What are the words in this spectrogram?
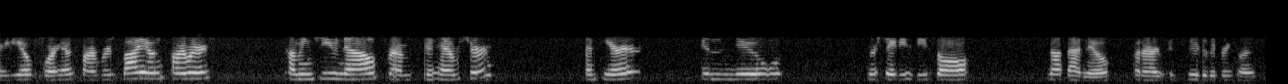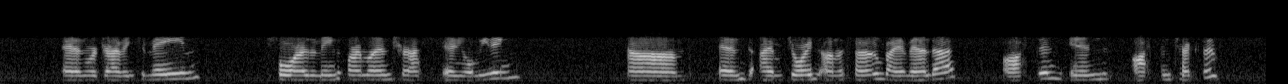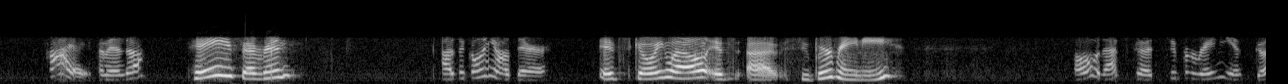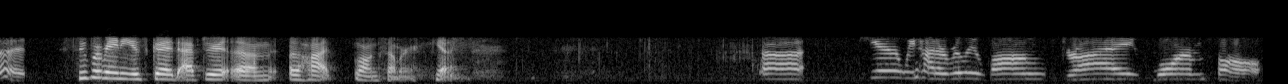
Radio, for young farmers by young farmers. Coming to you now from New Hampshire. I'm here in the new Mercedes diesel. Not that new, but our, it's new to the Greenhorns. And we're driving to Maine for the Maine Farmland Trust annual meeting. Um, and I'm joined on the phone by Amanda Austin in Austin, Texas. Hi, Amanda. Hey, Severine. How's it going out there? It's going well. It's uh, super rainy. Oh, that's good. Super rainy is good. Super rainy is good after um, a hot, long summer. Yes. Uh, here we had a really long, dry, warm fall.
